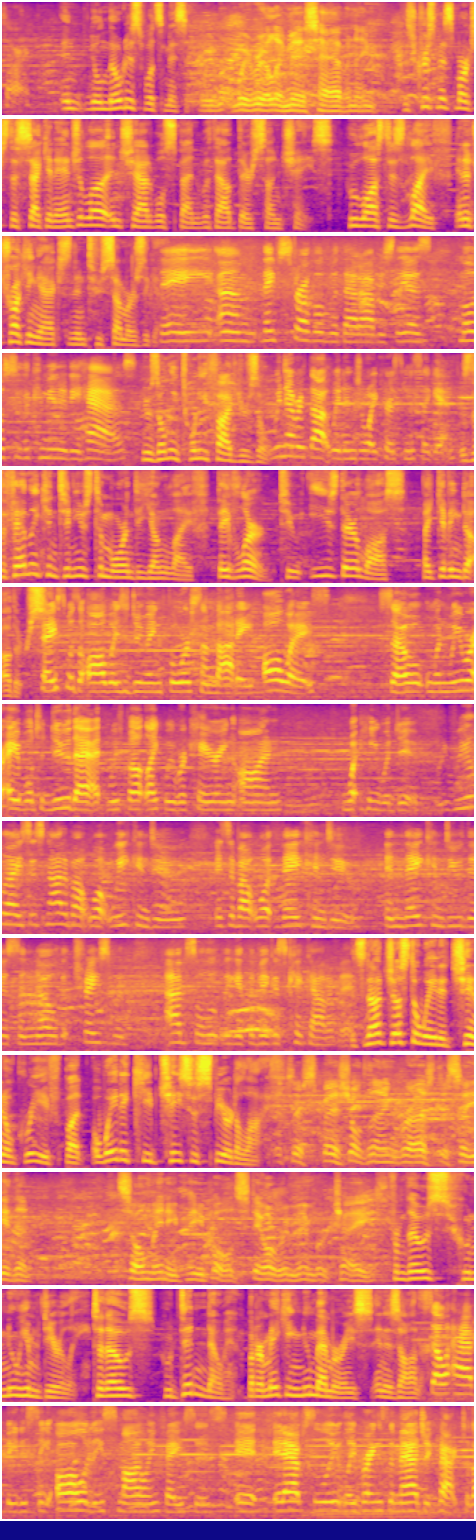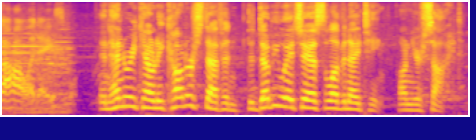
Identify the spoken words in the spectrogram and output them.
Sorry. and you'll notice what's missing. We, we really miss having him. This Christmas marks the second Angela and Chad will spend without their son Chase, who lost his life in a trucking accident two summers ago. They um, they've struggled with that obviously, as most of the community has. He was only 25 years old. We never thought we'd enjoy Christmas again. As the family continues to mourn the young life, they've learned to ease their loss by giving to others. Chase was always doing for somebody, always. So when we were able to do that, we felt like we were carrying on what he would do. We realize it's not about what we can do, it's about what they can do. And they can do this and know that Chase would absolutely get the biggest kick out of it. It's not just a way to channel grief, but a way to keep Chase's spirit alive. It's a special thing for us to see that so many people still remember Chase. From those who knew him dearly to those who didn't know him but are making new memories in his honor. So happy to see all of these smiling faces. It, it absolutely brings the magic back to the holidays. In Henry County, Connor Steffen, the WHAS 1119, on your side.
